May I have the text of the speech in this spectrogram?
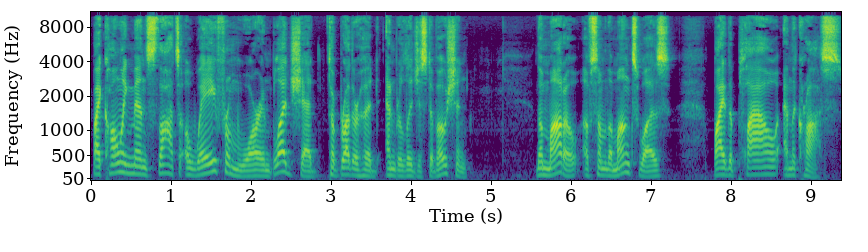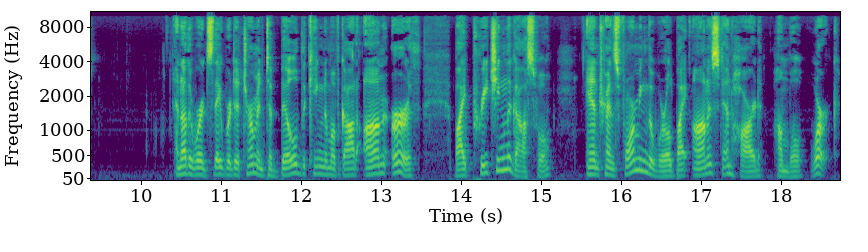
by calling men's thoughts away from war and bloodshed to brotherhood and religious devotion. The motto of some of the monks was, by the plow and the cross. In other words, they were determined to build the kingdom of God on earth by preaching the gospel and transforming the world by honest and hard, humble work.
